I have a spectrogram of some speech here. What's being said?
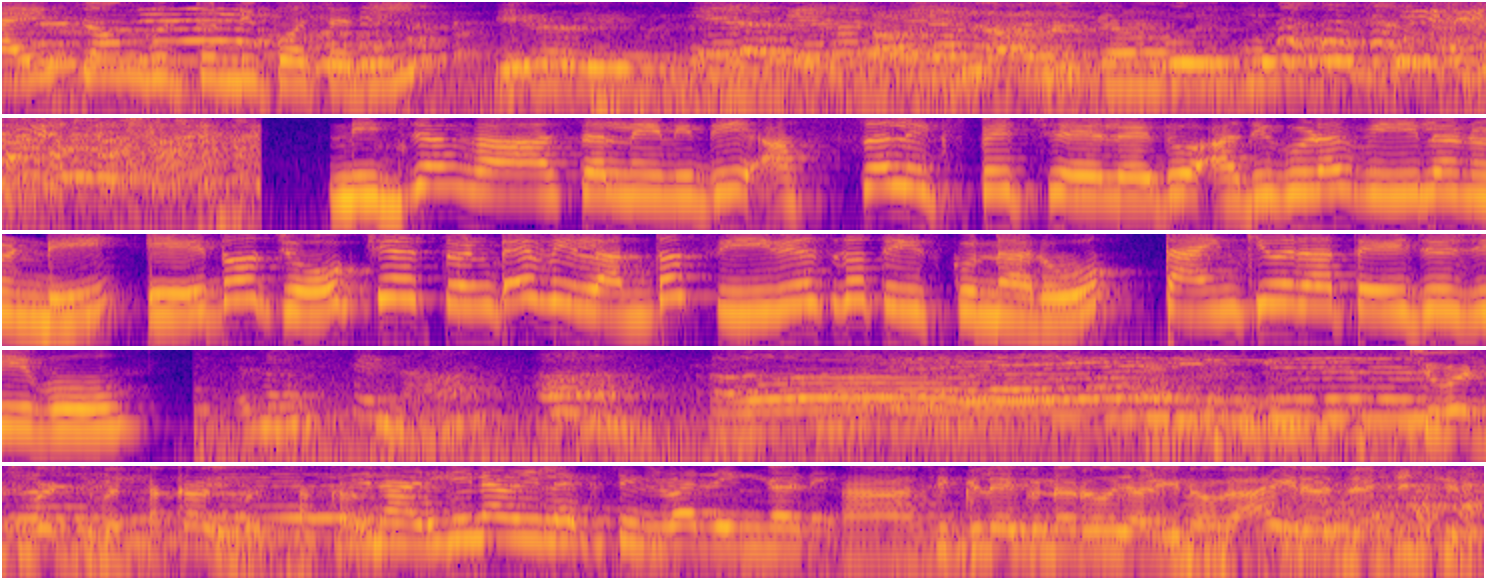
లైఫ్ లాంగ్ గుర్తుండిపోతుంది. ఏడో ఏడో నిజంగా అసలు నేను ఇది అస్సలు ఎక్స్పెక్ట్ చేయలేదు. అది కూడా వీళ్ళ నుండి. ఏదో జోక్ చేస్తుంటే వీళ్ళంతా సీరియస్గా తీసుకున్నారు. థ్యాంక్ యూ రా తేజు జీవు నేను అడిగిన వీళ్ళకి సిల్వర్ రింగ్ అని. ఆ, సిగ్గు లేకుండా రోజు అడిగినావుగా? ఈ రోజు జడ్జి ఇచ్చిరు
